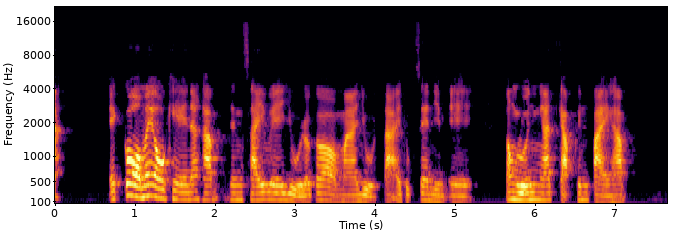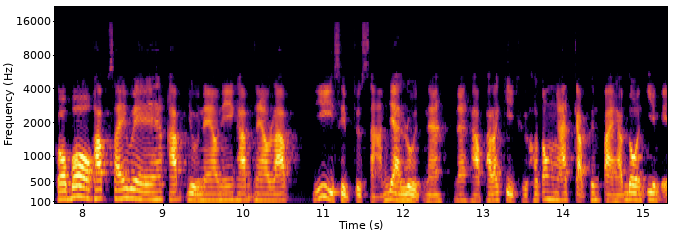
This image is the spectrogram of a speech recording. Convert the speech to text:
68.5 Echo ไม่โอเคนะครับ ยังไซด์เวย์อยู่แล้วก็มาอยู่ใต้ทุกเส้น EMA ต้องลุ้นงัดกลับขึ้นไปครับ global ครับไซด์เวย์นะครับอยู่แนวนี้ครับ แนวรับ 20.3 อย่าหลุดนะนะครับภารกิจคือเขาต้องงัดกลับขึ้นไปครับ โดน EMA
